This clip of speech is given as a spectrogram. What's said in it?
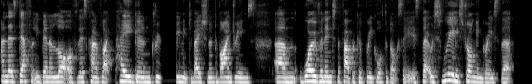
and there's definitely been a lot of this kind of like pagan dream incubation and divine dreams um, woven into the fabric of Greek Orthodoxy. Is that was really strong in Greece that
